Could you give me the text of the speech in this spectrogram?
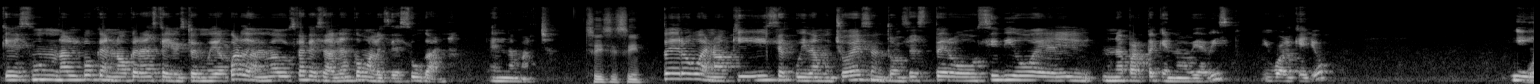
Que es un algo que no creas que yo estoy muy de acuerdo. A mí me gusta que salgan como les dé su gana en la marcha. Sí, sí, sí. Pero bueno, aquí se cuida mucho eso, entonces, pero sí vio él una parte que no había visto, igual que yo. Y,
